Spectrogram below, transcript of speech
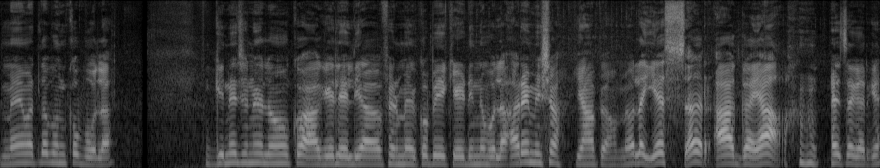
मैं मतलब उनको बोला, गिने चुने लोगों को आगे ले लिया, फिर मेरे को भी एक एडी ने बोला, अरे मिशा, यहाँ पे आओ मैं बोला यस सर आ गया। ऐसा करके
